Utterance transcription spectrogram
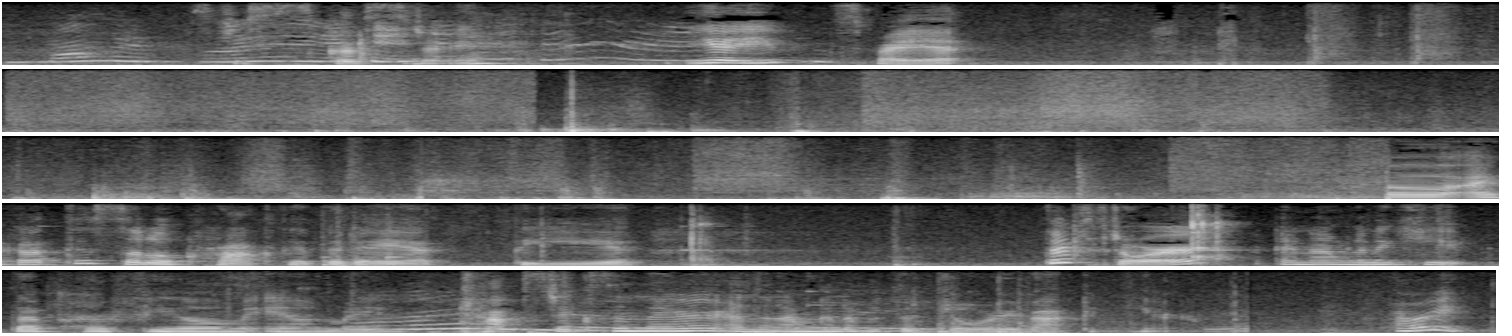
Mommy, it's disgusting. Yeah, you can spray it. So I got this little crock the other day at the thrift store and I'm gonna keep the perfume and my chapsticks in there and then I'm gonna put the jewelry back in here. All right,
